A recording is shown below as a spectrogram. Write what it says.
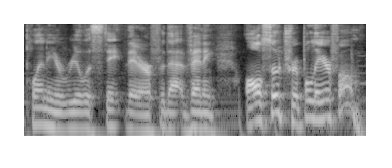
plenty of real estate there for that venting. Also, triple layer foam,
